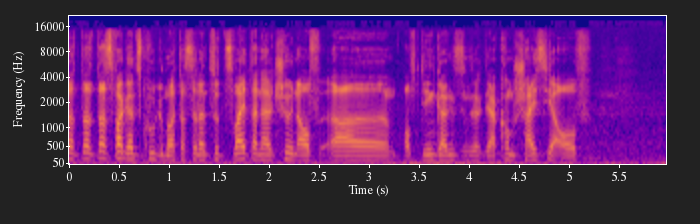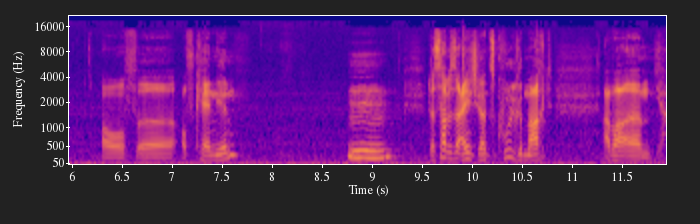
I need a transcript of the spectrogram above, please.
das, das, das war ganz cool gemacht, dass sie dann zu zweit dann halt schön auf, äh, auf den Gang sind und gesagt, ja komm, scheiß hier auf, auf, äh, auf Canyon. Das haben sie eigentlich ganz cool gemacht. Aber ähm, ja,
